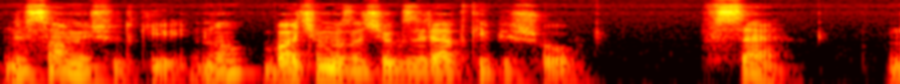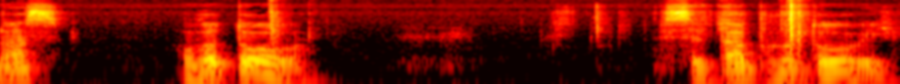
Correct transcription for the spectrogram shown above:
Не самий швидкий. Ну, бачимо, значок зарядки пішов. Все. У нас готово. Сетап готовий.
